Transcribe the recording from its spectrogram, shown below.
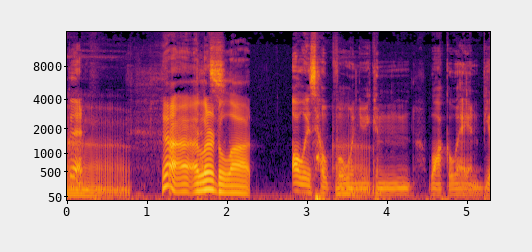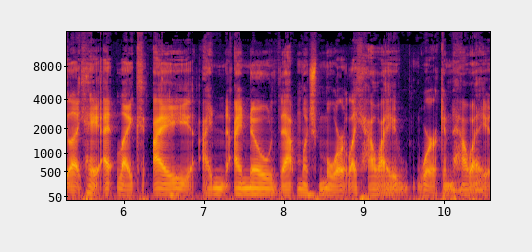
good. Uh, yeah, I, I learned a lot. Always helpful when you uh, can walk away and be like, "Hey, I, like I, I, I know that much more, like how I work and how I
